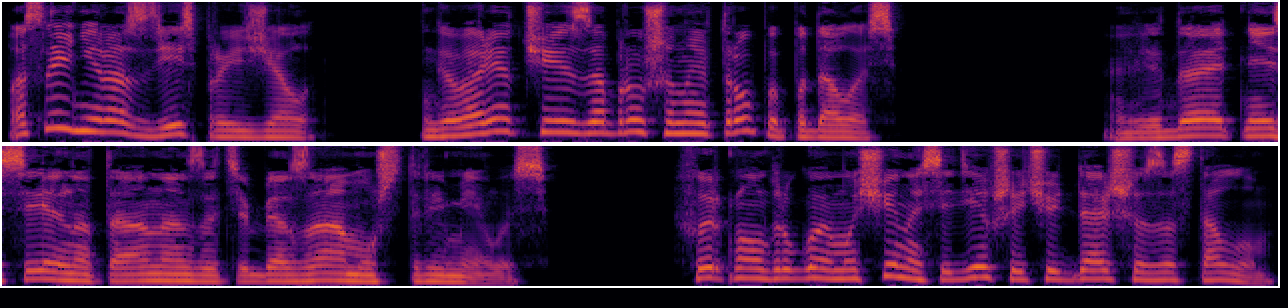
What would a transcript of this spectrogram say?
Последний раз здесь проезжала. Говорят, через заброшенные тропы подалась. Видать, не сильно-то она за тебя замуж стремилась. фыркнул другой мужчина, сидевший чуть дальше за столом.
